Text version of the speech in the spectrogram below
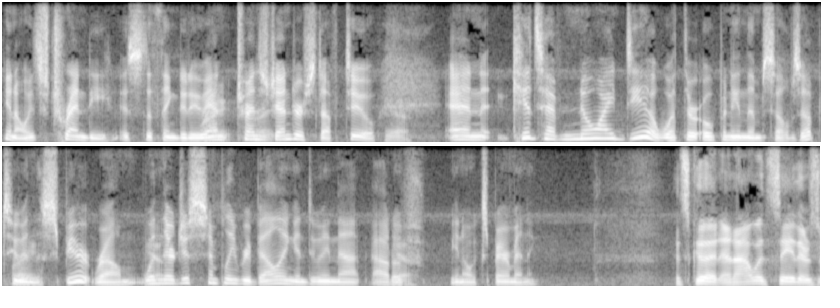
you know it's trendy. It's the thing to do, Right, and right. transgender stuff too. Yeah. And kids have no idea what they're opening themselves up to in the spirit realm when Yeah. they're just simply rebelling and doing that out Yeah. of you know experimenting. It's good. And I would say there's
